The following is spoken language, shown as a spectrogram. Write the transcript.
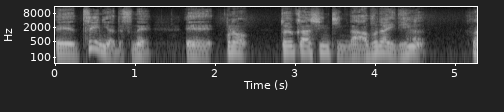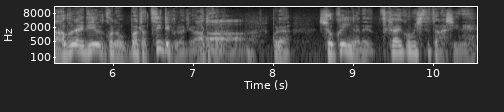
えーついにはですね、えーこの豊川信金が危ない理由、その危ない理由が今度またついてくるわけよ後から。あこれは職員がね使い込みしてたらしいね。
